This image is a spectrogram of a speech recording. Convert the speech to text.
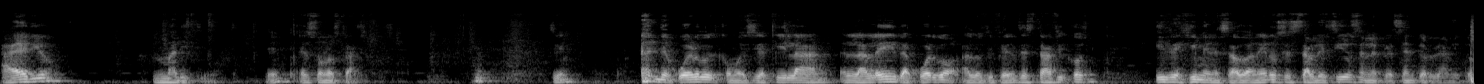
aéreo, marítimo. Esos son los tráficos. De acuerdo, como decía aquí la, la ley, de acuerdo a los diferentes tráficos y regímenes aduaneros establecidos en el presente ordenamiento.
